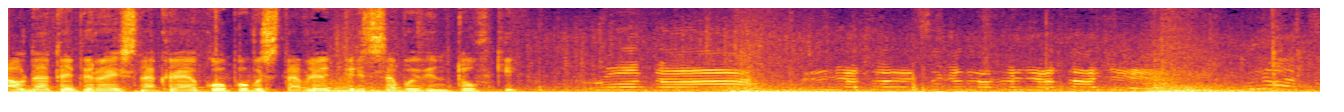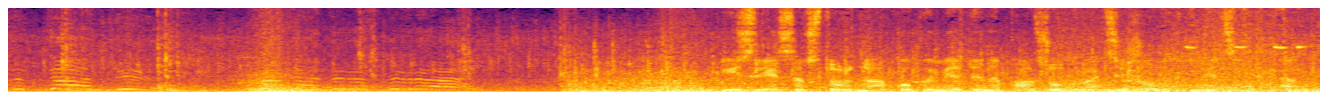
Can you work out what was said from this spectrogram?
Солдаты, опираясь на край окопа, выставляют перед собой винтовки. Рота! Приготовиться к отражению атаки! Братцы, танки! Гранаты разбирай! Из леса в сторону окопа медленно ползут два тяжелых немецких танка.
